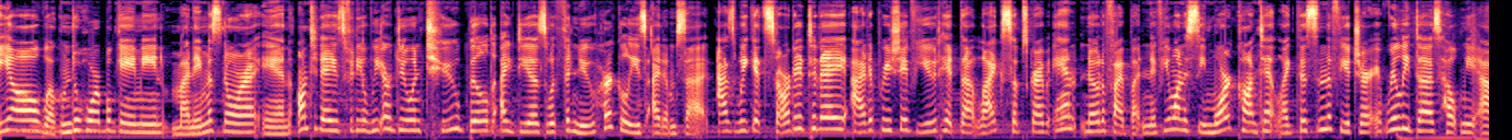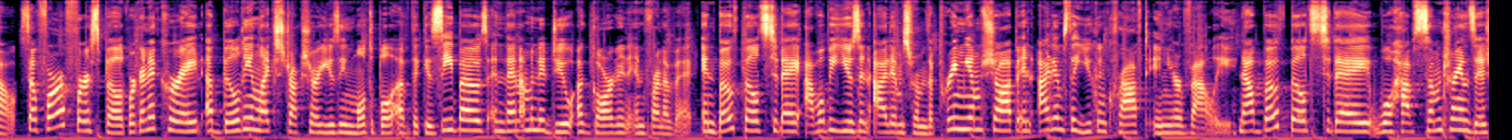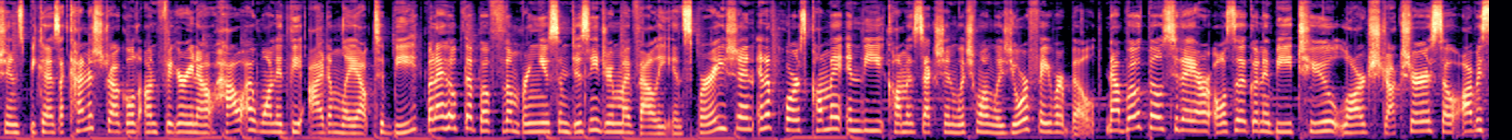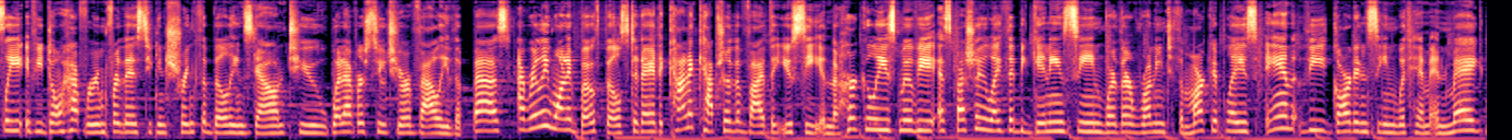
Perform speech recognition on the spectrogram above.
y'all, welcome to Horrible Gaming. My name is Nora, and on today's video, we are doing two build ideas with the new Hercules item set. As we get started today, I'd appreciate if you'd hit that like, subscribe, and notify button if you want to see more content like this in the future. It really does help me out. So for our first build, we're going to create a building-like structure using multiple of the gazebos, and then I'm going to do a garden in front of it. In both builds today, I will be using items from the premium shop and items that you can craft in your valley. Now, both builds today will have some transition transitions because I kind of struggled on figuring out how I wanted the item layout to be, but I hope that both of them bring you some Disney Dreamlight Valley inspiration, and of course, comment in the comment section which one was your favorite build. Now, both builds today are also going to be two large structures, so obviously, if you don't have room for this, you can shrink the buildings down to whatever suits your valley the best. I really wanted both builds today to kind of capture the vibe that you see in the Hercules movie, especially like the beginning scene where they're running to the marketplace and the garden scene with him and Meg.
